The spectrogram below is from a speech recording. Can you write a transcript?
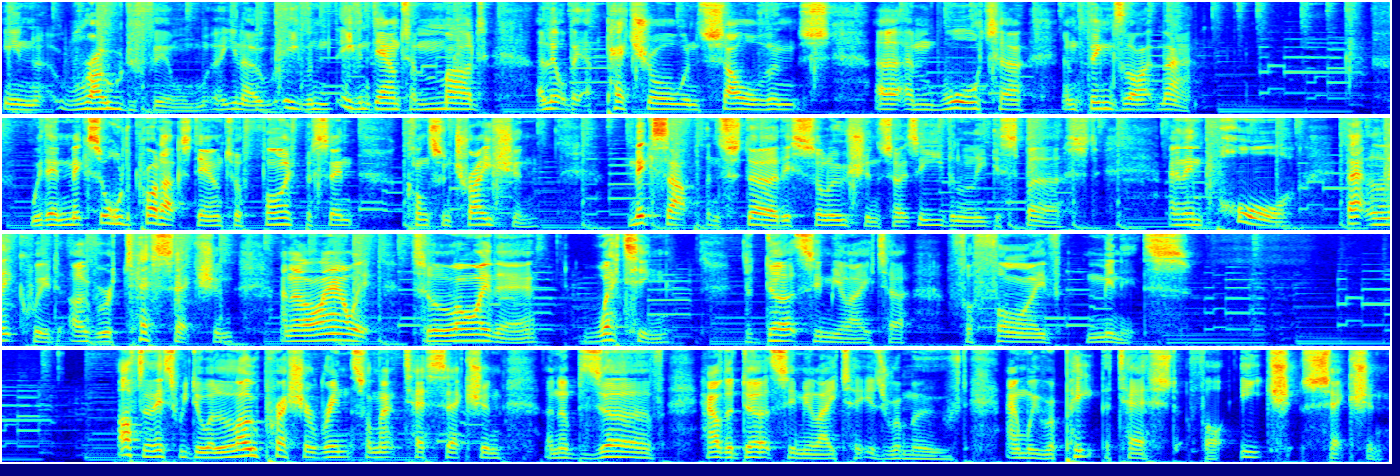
in road film. You know even even down to mud a little bit of petrol and solvents uh, and water and things like that. We then mix all the products down to a 5% concentration, mix up and stir this solution so it's evenly dispersed, and then pour that liquid over a test section and allow it to lie there wetting the dirt simulator for five minutes. After this, we do a low pressure rinse on that test section and observe how the dirt simulator is removed. And we repeat the test for each section.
